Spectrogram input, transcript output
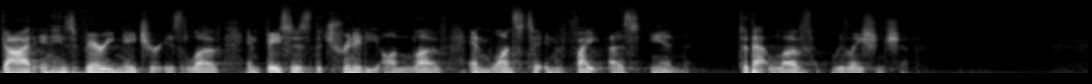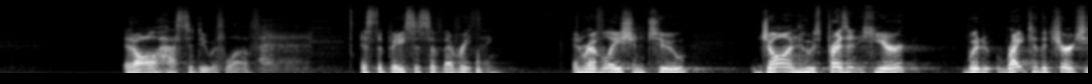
God, in his very nature, is love and bases the Trinity on love and wants to invite us in to that love relationship. It all has to do with love. It's the basis of everything. In Revelation 2, John, who's present here, would write to the church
